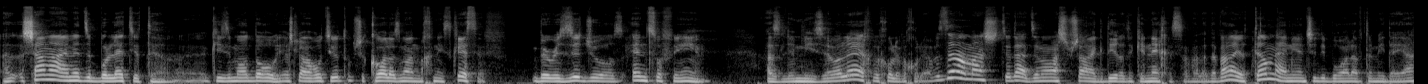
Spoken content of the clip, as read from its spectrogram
אז שם האמת זה בולט יותר, אה, כי זה מאוד ברור, יש לו ערוץ יוטיוב שכל הזמן מכניס כסף, ב-residuals אינסופיים. אז למי זה הולך וכולי וכולי. אבל זה ממש, את יודעת, זה ממש אפשר להגדיר את זה כנכס. אבל הדבר היותר מעניין שדיברו עליו תמיד היה,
